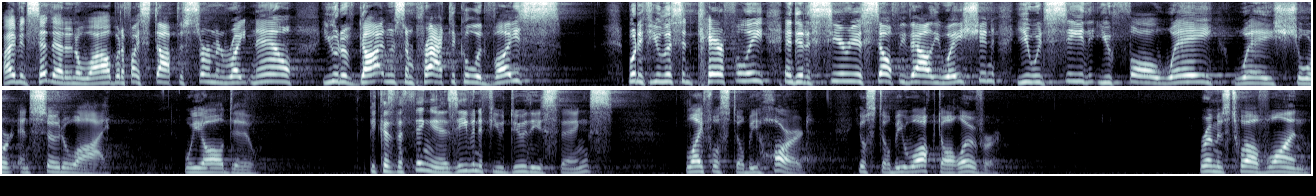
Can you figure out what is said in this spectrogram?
I haven't said that in a while, but if I stopped the sermon right now, you would have gotten some practical advice. But if you listened carefully and did a serious self evaluation, you would see that you fall way, way short, and so do I. We all do. Because the thing is, even if you do these things, life will still be hard. You'll still be walked all over. Romans 12, 1,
